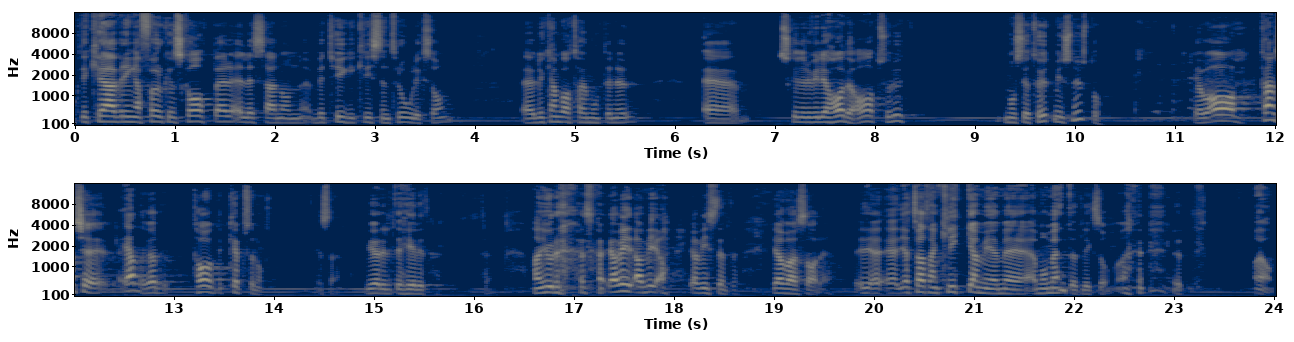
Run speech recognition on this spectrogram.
Och det kräver inga förkunskaper eller så någon betyg i kristen tro. Liksom. Eh, du kan bara ta emot det nu. Eh, skulle du vilja ha det? Ja, absolut. Måste jag ta ut min snus då? Jag bara, ja, kanske. Eller, gör det. Ta kepsen också. Vi gör det lite heligt här. Han gjorde jag, jag, jag visste inte. Jag bara sa det. Jag, jag tror att han klickar mer med momentet liksom. Ja.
